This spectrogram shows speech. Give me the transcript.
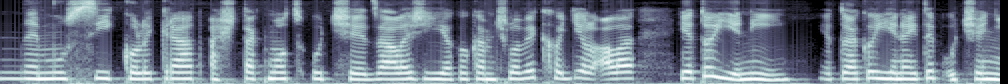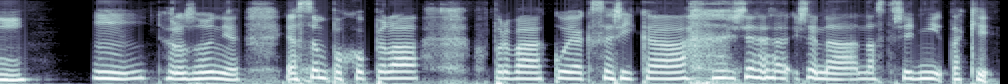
nemusí kolikrát až tak moc učit, záleží jako kam člověk chodil, ale je to jiný, je to jako jiný typ učení. Hmm, rozhodně. Já jsem pochopila v prváku, jak se říká, že, že na, na střední taky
